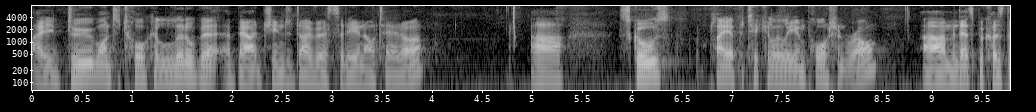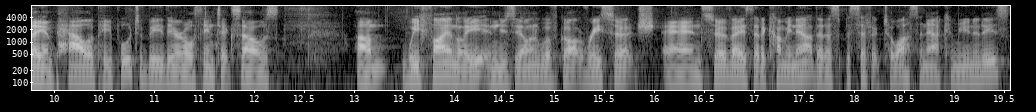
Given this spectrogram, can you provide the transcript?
I do want to talk a little bit about gender diversity in Aotearoa. Uh, schools play a particularly important role. Um, and that's because they empower people to be their authentic selves. Um, we finally, in New Zealand, we've got research and surveys that are coming out that are specific to us and our communities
